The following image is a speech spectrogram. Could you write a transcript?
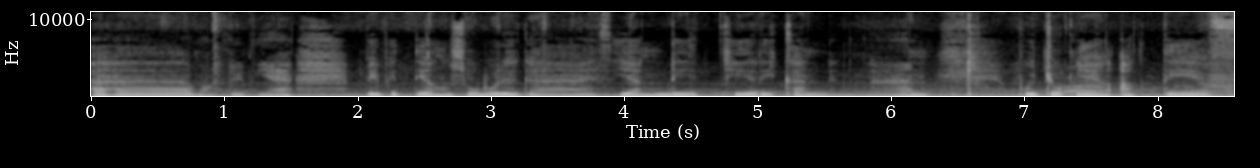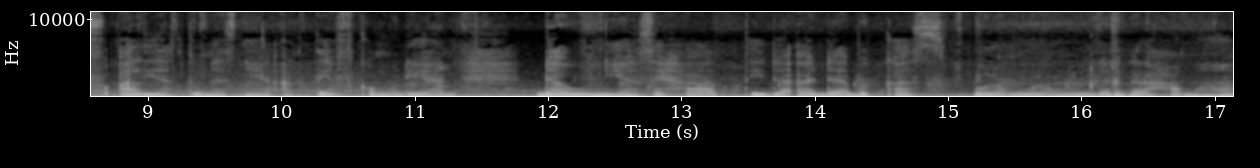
Ah, maksudnya bibit yang subur ya guys. Yang dicirikan dengan pucuknya yang aktif alias tunasnya yang aktif Kemudian daunnya sehat, tidak ada bekas bolong-bolong gara-gara hama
